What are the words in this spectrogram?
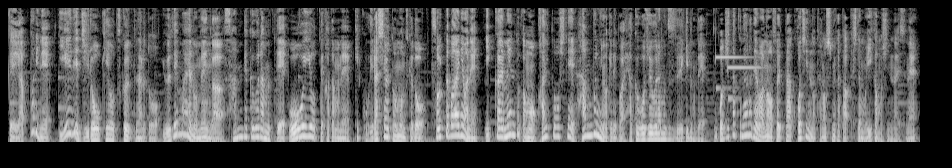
で、やっぱりね、家で二郎系を作るってなると、茹で前の麺が 300g って多いよって方もね、結構いらっしゃると思うんですけど、そういった場合にはね、一回麺とかも解凍して半分に分ければ 150g ずつできるので、ご自宅ならではのそういった個人の楽しみ方してもいいかもしれないですね。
